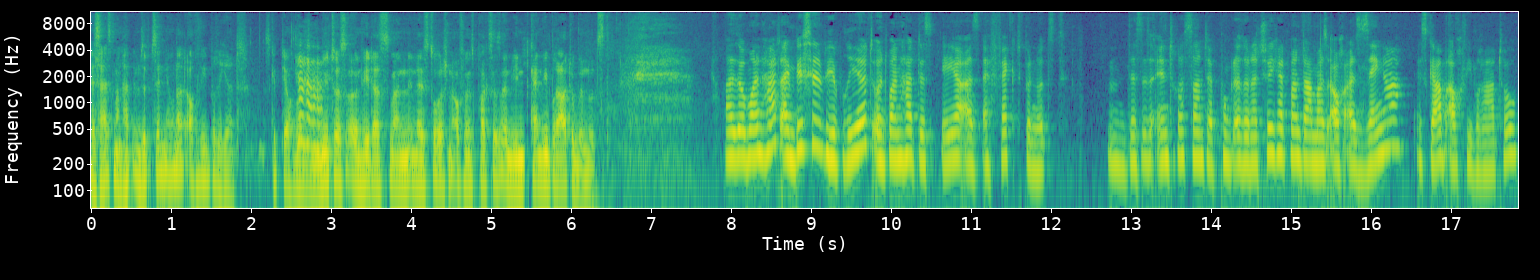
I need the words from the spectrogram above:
Das heißt, man hat im 17. Jahrhundert auch vibriert. Es gibt ja auch mal den Mythos irgendwie, dass man in der historischen Aufführungspraxis irgendwie kein Vibrato benutzt. Also man hat ein bisschen vibriert und man hat es eher als Effekt benutzt. Hm, das ist ein interessanter Punkt. Also natürlich hat man damals auch als Sänger, es gab auch Vibrato.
